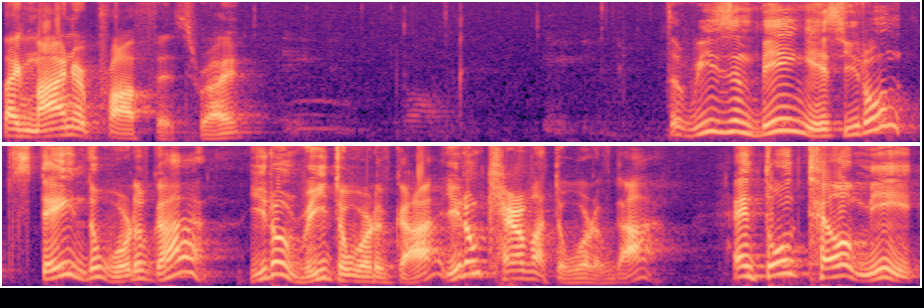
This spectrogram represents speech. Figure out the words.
Like minor prophets, right? The reason being is you don't stay in the Word of God. You don't read the Word of God. You don't care about the Word of God. And don't tell me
